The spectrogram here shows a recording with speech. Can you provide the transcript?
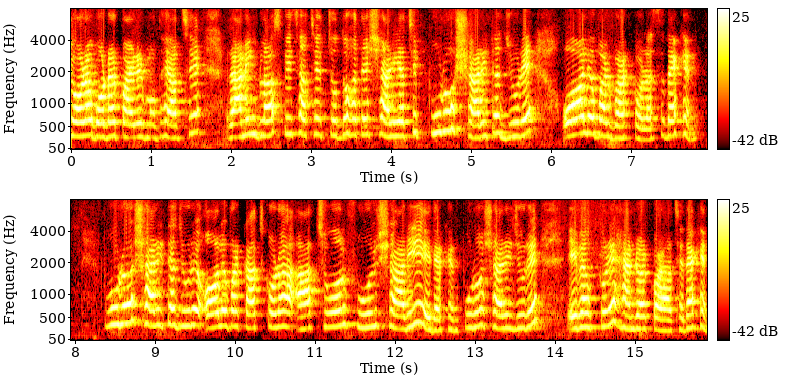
চড়া বর্ডার পাড়ের মধ্যে আছে। রানিং ব্লাউজ পিস আছে, চোদ্দ হাতের শাড়ি আছে, পুরো শাড়িটা জুড়ে অল ওভার ওয়ার্ক করা আছে, দেখেন। পুরো শাড়িটা জুড়ে অল ওভার কাজ করা আঁচল, ফুল শাড়ি, এই দেখেন, পুরো শাড়ি জুড়ে এভাবে করে হ্যান্ডওয়ার্ক করা আছে। দেখেন,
